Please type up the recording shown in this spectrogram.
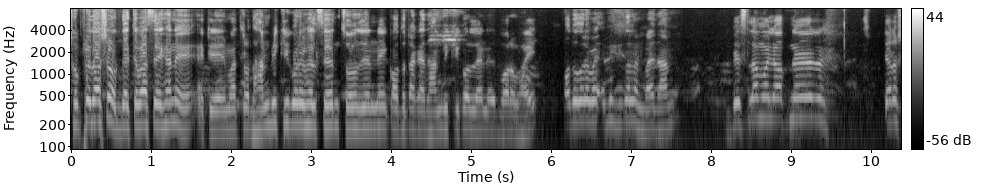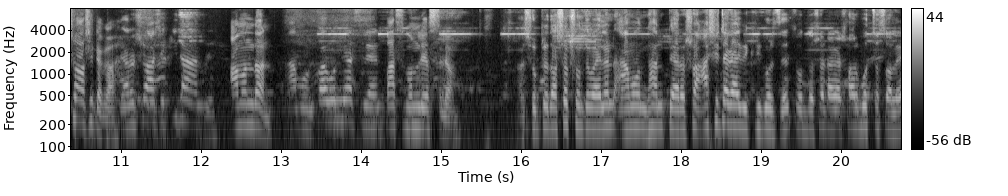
সুপ্রিয় দর্শক দেখতে পাচ্ছি এখানে একটি মাত্র ধান বিক্রি করে ফেলছেন। চলুন জেনে নেই কত টাকায় ধান বিক্রি করলেন বড় ভাই। কত করে বিক্রি করলেন ভাই ধান? বেচলাম হইল আপনার তেরোশো আশি টাকা। তেরোশো আশি কি ধান আমন ধান আমন কয় মন নিয়ে আসছিলেন? পাঁচ মন আসছিলাম। সুপ্রিয় দর্শক শুনতে পাইলেন আমন ধান তেরোশো আশি টাকায় বিক্রি করছে চোদ্দশো টাকা সর্বোচ্চ চলে।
